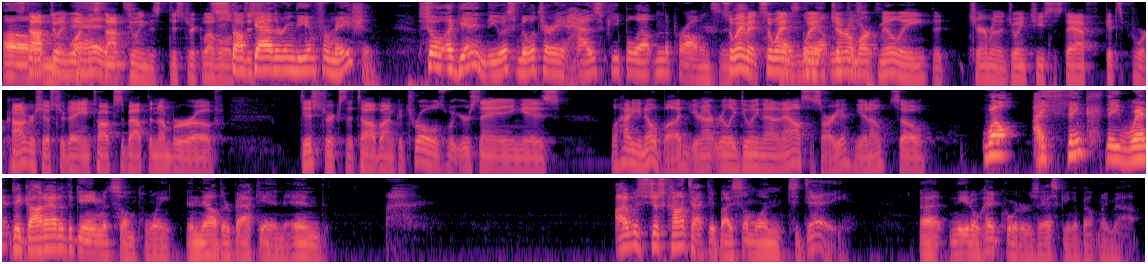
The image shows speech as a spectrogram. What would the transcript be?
Um, Stop doing what? Stop doing this district level. Stop gathering the information. So again, the U.S. military has people out in the provinces. So wait a minute. So when, has them out when General Mark. Milley, the chairman of the Joint Chiefs of Staff, gets before Congress yesterday and talks about the number of districts the Taliban controls, what you're saying is, well, how do you know, Bud? You're not really doing that analysis, are you? You know, so Well, I think they went, they got out of the game at some point, and now they're back in. And I was just contacted by someone today at NATO headquarters asking about my map.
